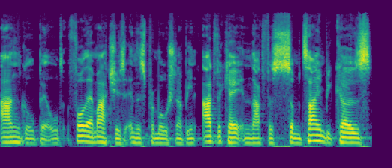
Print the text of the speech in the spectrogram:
angle build for their matches in this promotion. I've been advocating that for some time because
